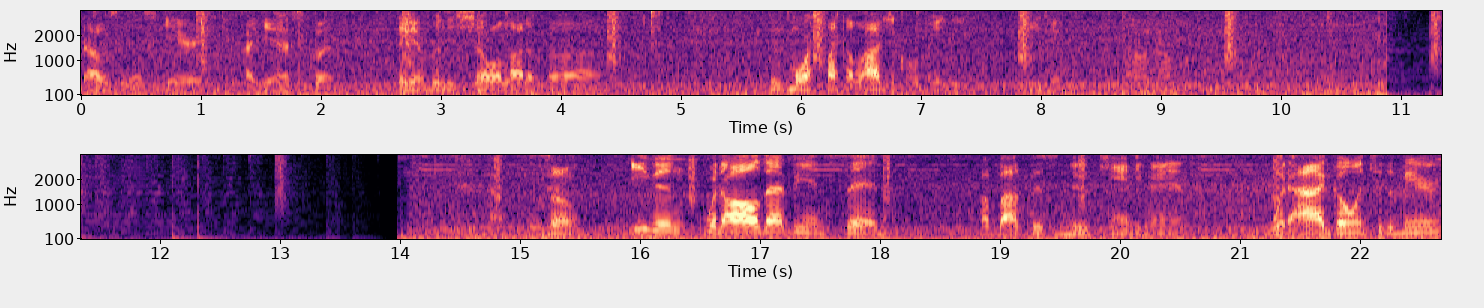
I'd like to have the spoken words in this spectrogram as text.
that was a little scary. I guess, but they didn't really show a lot of. Uh, it was more psychological, maybe even. I don't know. So, even with all that being said about this new Candyman, would I go into the mirror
